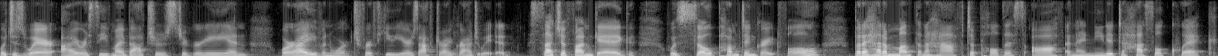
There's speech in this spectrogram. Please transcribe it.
which is where I received my bachelor's degree and where I even worked for a few years after I graduated. Such a fun gig, was so pumped and grateful, but I had a month and a half to pull this off and I needed to hustle quick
